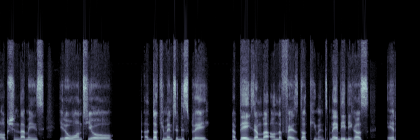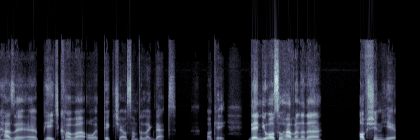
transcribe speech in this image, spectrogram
option, that means you don't want your uh, document to display a page number on the first document. Maybe because it has a, a page cover or a picture or something like that. Okay. Then you also have another option here.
